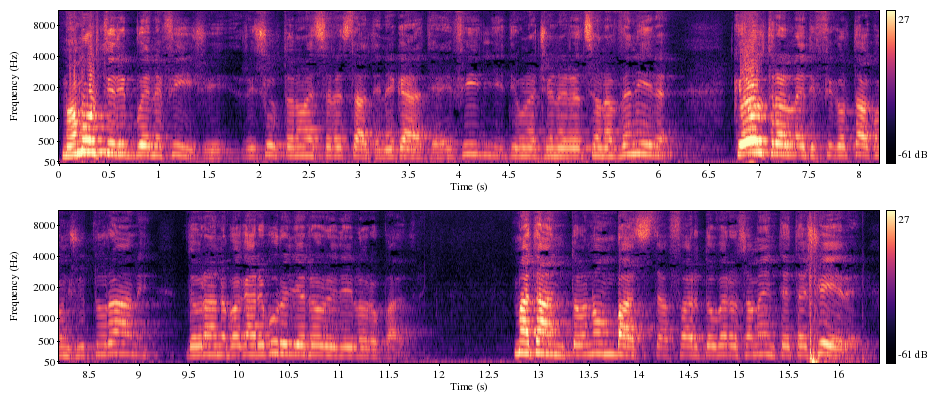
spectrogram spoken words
ma molti benefici risultano essere stati negati ai figli di una generazione a venire che oltre alle difficoltà congiunturali dovranno pagare pure gli errori dei loro padri. Ma tanto non basta far doverosamente tacere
